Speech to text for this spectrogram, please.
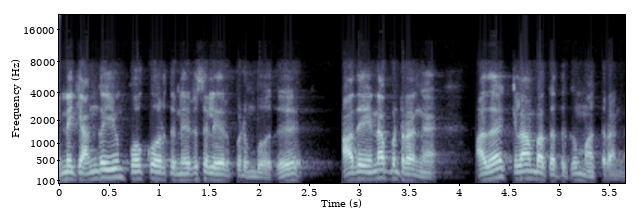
இன்னைக்கு அங்கேயும் போக்குவரத்து நெரிசல் ஏற்படும் போது அதை என்ன பண்றாங்க? அதை கிளாம்பாக்கத்துக்கு மாத்துறாங்க.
